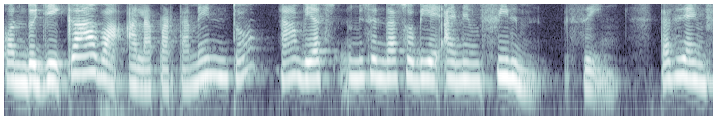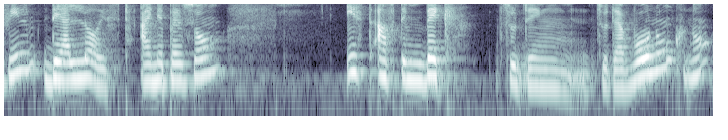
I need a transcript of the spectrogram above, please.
Cuando llegaba al apartamento, ja, wir müssen das so wie einen Film sehen. Das ist ein Film, der läuft. Eine Person ist auf dem Weg zu, den, zu der Wohnung no?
